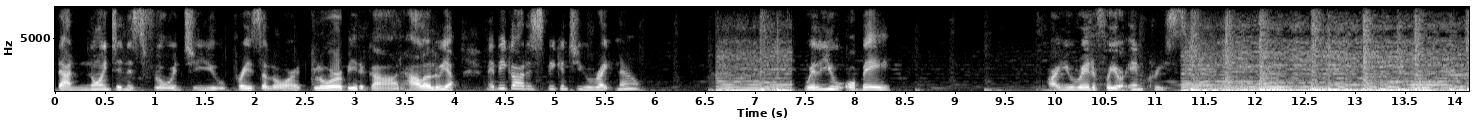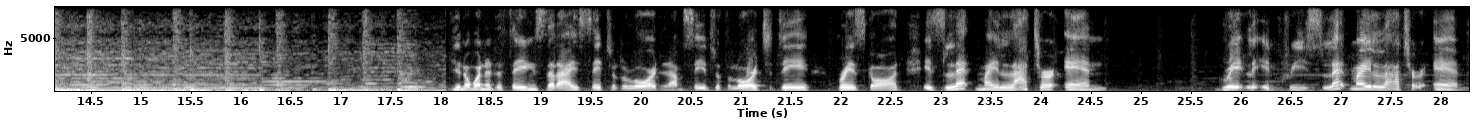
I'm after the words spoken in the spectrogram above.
the anointing is flowing to you. Praise the Lord. Glory be to God. Hallelujah. Maybe God is speaking to you right now. Will you obey? Are you ready for your increase? You know, one of the things that I say to the Lord, and I'm saying to the Lord today, praise God, is let my latter end greatly increase. Let my latter end,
